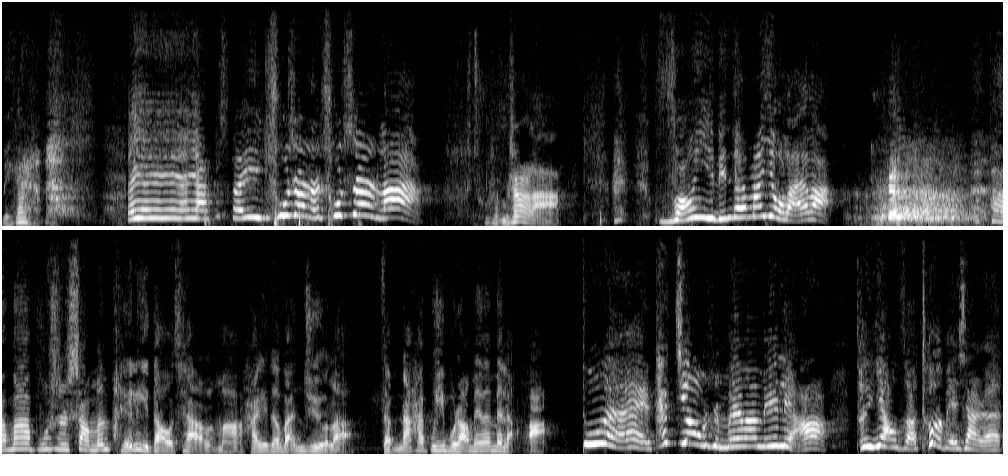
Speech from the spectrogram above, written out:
没干什么，哎呀呀呀呀呀！哎，出事儿了，出事儿了！出什么事儿了？王艺林他妈又来了。爸妈不是上门赔礼道歉了吗？还给他玩具了，怎么着还不依不饶，没完没了啊？对他就是没完没了，他样子啊特别吓人，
